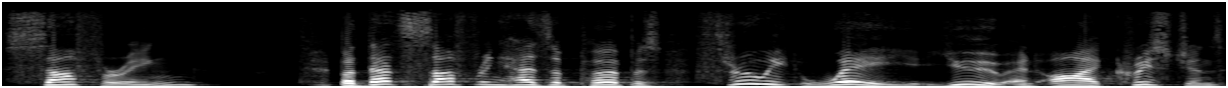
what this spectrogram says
suffering, but that suffering has a purpose. Through it, we, you and I, Christians,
